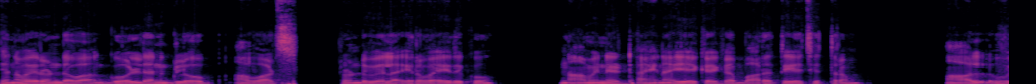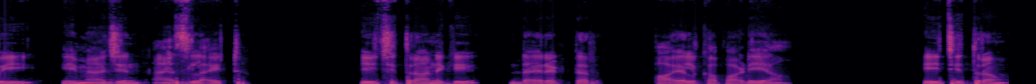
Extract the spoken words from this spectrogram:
ఎనభై రెండవ గోల్డెన్ గ్లోబ్ అవార్డ్స్ రెండు వేల ఇరవై ఐదుకు నామినేట్ అయిన ఏకైక భారతీయ చిత్రం all we imagine as light. ఈ చిత్రానికి డైరెక్టర్ పాయల్ కపాడియా. ఈ చిత్రం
